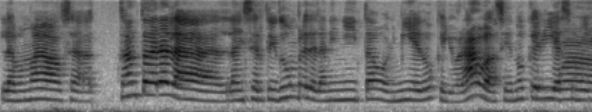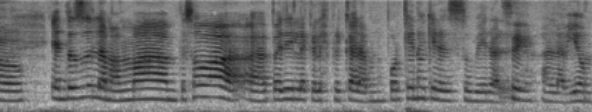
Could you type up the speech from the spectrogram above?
la mamá, o sea, tanta era la, la incertidumbre de la niñita o el miedo que lloraba, sea, no quería subir. Entonces la mamá empezó a, a pedirle que le explicara, bueno, ¿por qué no quieres subir al, Sí. al avión?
